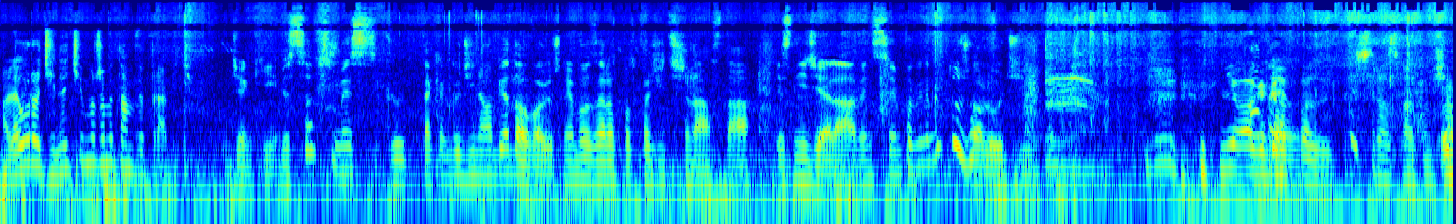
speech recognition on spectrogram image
ale urodziny Ci możemy tam wyprawić. Dzięki. Wiesz co, w sumie jest taka godzina obiadowa już, nie? Bo zaraz podchodzi 13, jest niedziela, więc w sumie powinno być dużo ludzi. nie mogę go otworzyć. Weź rozwal tą się.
